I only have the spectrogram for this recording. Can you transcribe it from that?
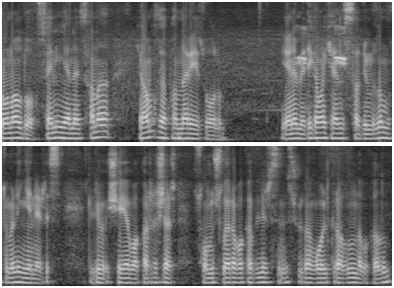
Ronaldo senin yine sana yamuk yapanlar ez oğlum. Yenemedik ama kendi stadyumumuzda muhtemelen yeneriz. Şeye bak arkadaşlar sonuçlara bakabilirsiniz. Şuradan gol krallığına da bakalım.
